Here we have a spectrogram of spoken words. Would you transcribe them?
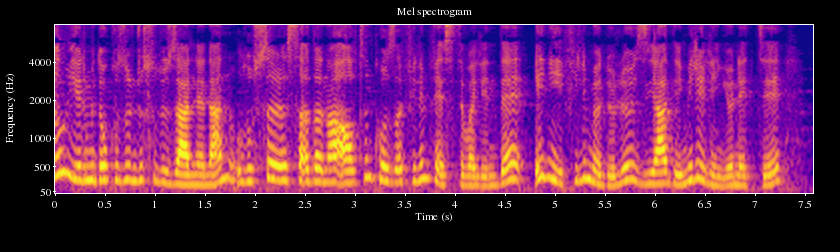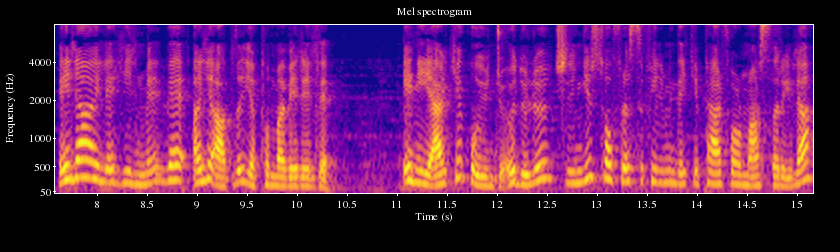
Yıl 29.sü düzenlenen Uluslararası Adana Altın Koza Film Festivali'nde en iyi film ödülü Ziya Demirel'in yönettiği Ela ile Hilmi ve Ali adlı yapıma verildi. En iyi erkek oyuncu ödülü Çilingir Sofrası filmindeki performanslarıyla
